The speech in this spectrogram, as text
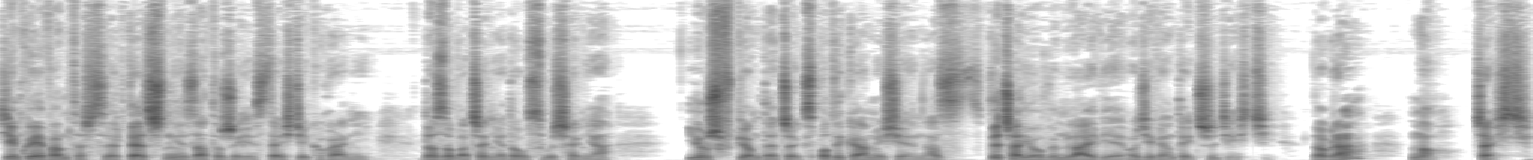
Dziękuję Wam też serdecznie za to, że jesteście, kochani. Do zobaczenia, do usłyszenia już w piąteczek. Spotykamy się na zwyczajowym live o 9.30. Dobra? No, cześć.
